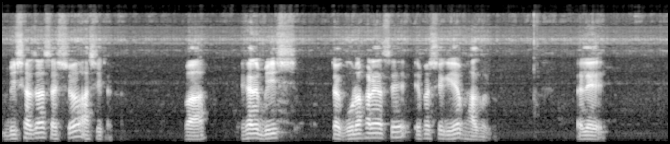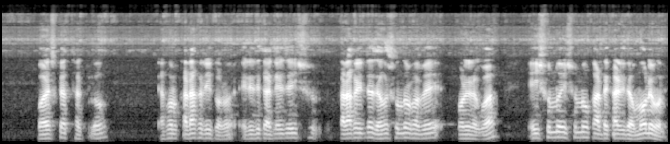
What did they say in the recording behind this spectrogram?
বিশ হাজার চারশো আশি টাকা। বা এখানে বিশটা গুণ আকারে আছে, এপাশে গিয়ে ভাগ হলো। তাহলে পরিষ্কার থাকল, এখন কাটাকাটি করো, এটা যদি কাটলে যে কাটাকাটিটা দেখো সুন্দরভাবে মনে রাখবা, এই শূন্য এই শূন্য কাটে, কাটি দাও, মনে মনে।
